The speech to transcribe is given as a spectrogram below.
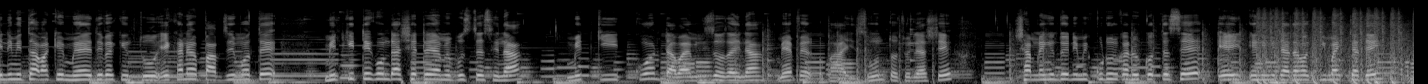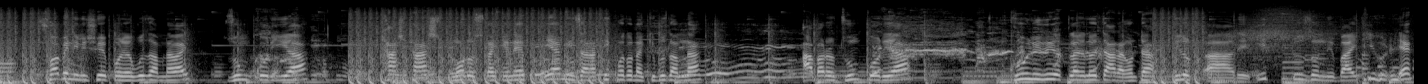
এনিমিতে আমাকে মেরে দিবে, কিন্তু এখানে পাবজির মধ্যে মিটকিটটি কোনটা সেটাই আমি বুঝতেছি না। মিটকিট কোনটা ভাই আমি নিজেও যাই না। ম্যাপের ভাই জুন তো চলে আসে। সামনে কিন্তু এনিমি কুটুর কাটুর করতেছে। এই এনিমিটা দেখো কি মাইকটা দেয়। সব এনিমি শুয়ে পড়ে, বুঝলাম না ভাই। জুম করিয়া ঠাস ঠাস মরস না কেনে। আমি জানা ঠিক মতো নাকি, বুঝলাম না। আবারও জুম করিয়া গুলি রিলোড লাগল হইতে আধা ঘণ্টা রিলোড আরে একটু জন্য ভাই এক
